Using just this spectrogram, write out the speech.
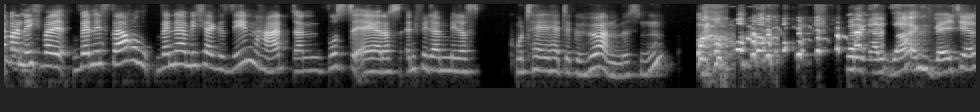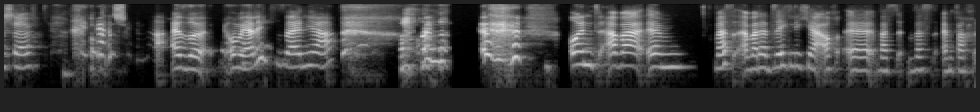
aber nicht, weil wenn es darum, wenn er mich ja gesehen hat, dann wusste er ja, dass entweder mir das Hotel hätte gehören müssen. ich wollte gerade sagen, Weltherrschaft. also, um ehrlich zu sein, ja. Und, und aber, ähm, was aber tatsächlich ja auch, äh, was, was einfach,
